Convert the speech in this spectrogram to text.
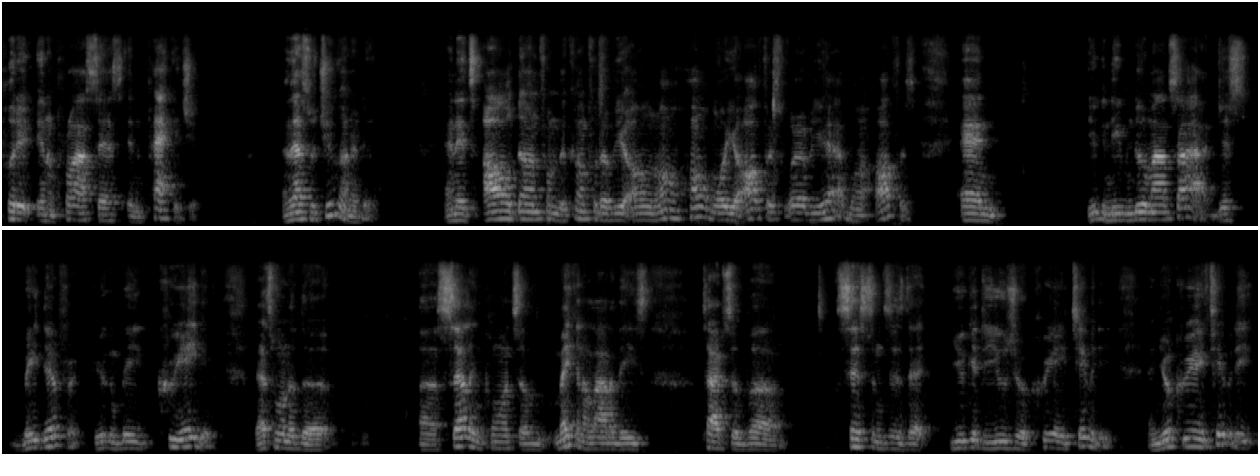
put it in a process and package it. And that's what you're going to do. And it's all done from the comfort of your own home or your office, wherever you have one office. And you can even do them outside. Just be different. You can be creative. That's one of the uh, selling points of making a lot of these types of uh, systems is that you get to use your creativity. And your creativity,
